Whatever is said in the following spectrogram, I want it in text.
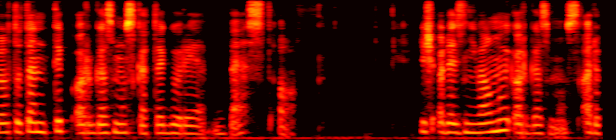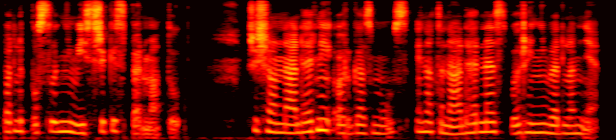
Byl to ten typ orgasmu z kategorie best of. Když odezníval můj orgasmus a dopadly poslední výstřiky spermatu, přišel nádherný orgasmus i na to nádherné stvoření vedle mě.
